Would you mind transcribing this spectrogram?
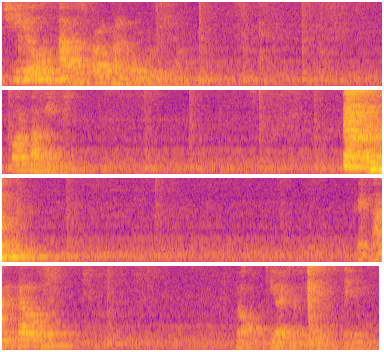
CEO avas propran komputilon por papiro ankaŭ do tio estas la sistemo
